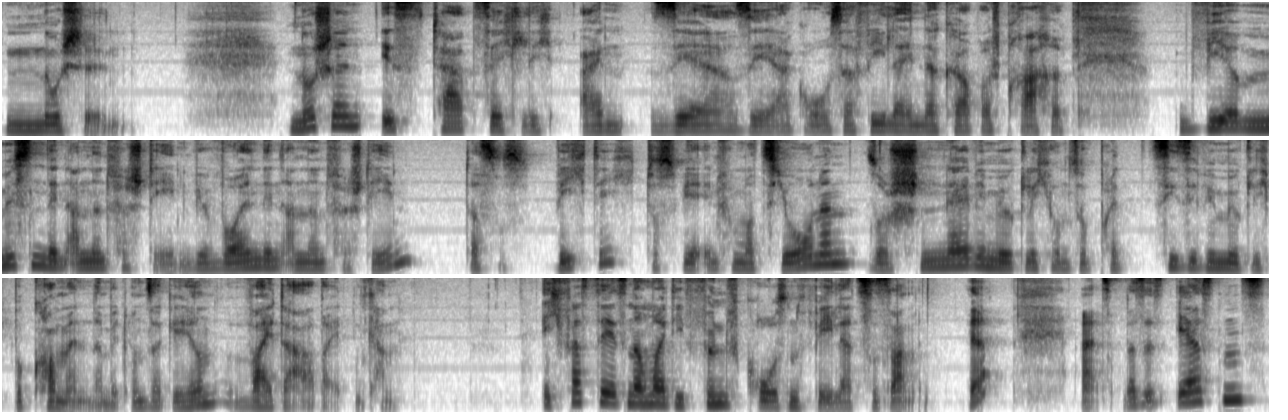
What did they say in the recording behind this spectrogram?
Nuscheln. Nuscheln ist tatsächlich ein sehr, sehr großer Fehler in der Körpersprache. Wir müssen den anderen verstehen. Wir wollen den anderen verstehen. Das ist wichtig, dass wir Informationen so schnell wie möglich und so präzise wie möglich bekommen, damit unser Gehirn weiterarbeiten kann. Ich fasse jetzt nochmal die fünf großen Fehler zusammen. Ja? Also, das ist erstens,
